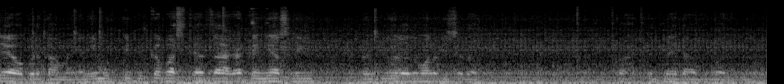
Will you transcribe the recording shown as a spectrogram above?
लय अवघड काम आहे. आणि मोठी पिकअप असत्या जागा कमी असली की तुम्हाला दिसत आहे. नाहीत आजूबाजूला?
